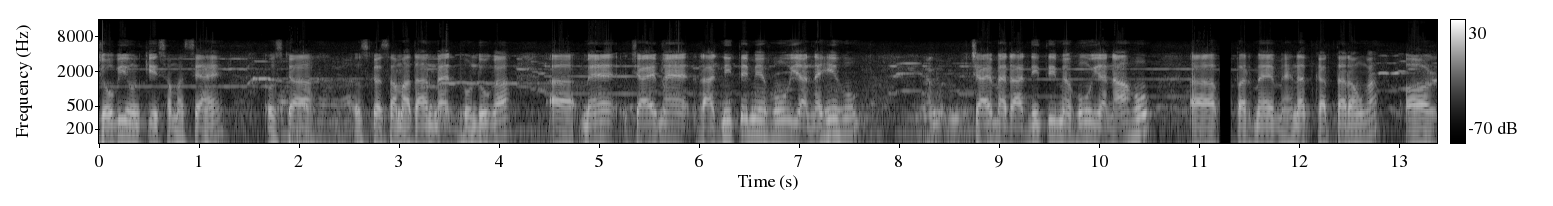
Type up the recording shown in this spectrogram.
जो भी उनकी समस्या है उसका उसका समाधान मैं ढूंढूँगा मैं चाहे मैं राजनीति में हूँ या नहीं हूँ चाहे मैं राजनीति में हूँ या ना हूँ अ, पर मैं मेहनत करता रहूँगा और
